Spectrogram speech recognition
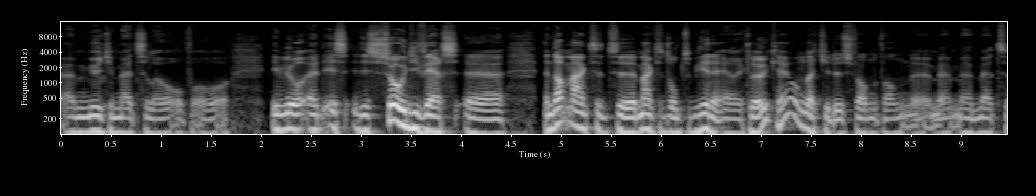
een muurtje metselen. Of, of- ik bedoel, het is, het is zo divers. eh, en dat maakt het, eh, maakt het om te beginnen erg leuk. Hè? Omdat je dus van, van, eh, met, met,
